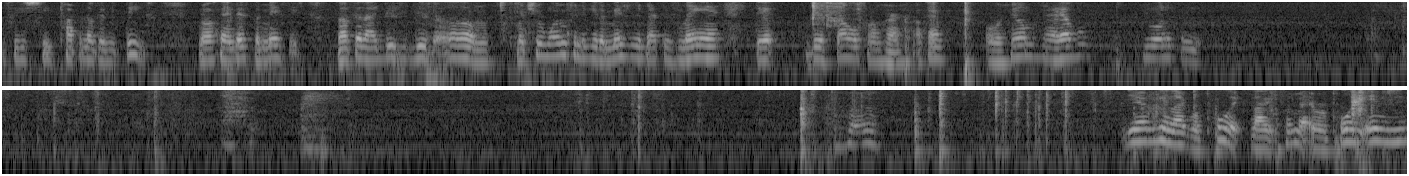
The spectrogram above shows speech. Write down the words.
See, she popping up as a thief. You know what I'm saying? That's the message. So I feel like this this um mature woman finna get a message about this man that that stole from her. Okay, or him, however you wanna say it. Yeah, I'm getting like report, like somebody reporting energy.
